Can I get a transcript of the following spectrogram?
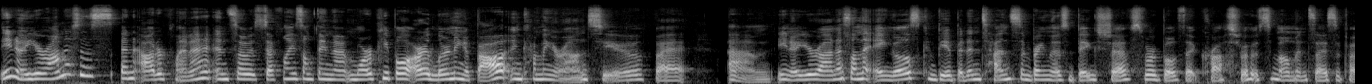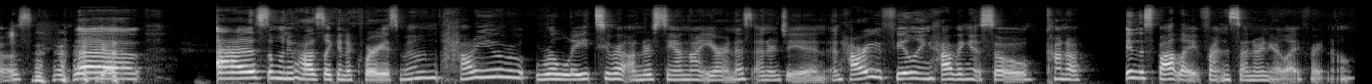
you know, Uranus is an outer planet, and so it's definitely something that more people are learning about and coming around to. But um, you know, Uranus on the angles can be a bit intense and bring those big shifts. We're both at crossroads moments, I suppose. uh, as someone who has like an Aquarius moon, how do you relate to or understand that Uranus energy? And, and how are you feeling having it so kind of in the spotlight, front and center in your life right now?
